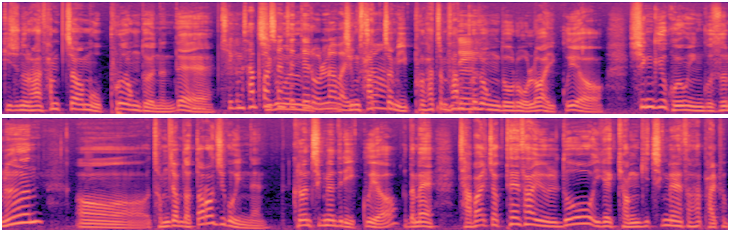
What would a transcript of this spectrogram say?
기준으로 한 3.5% 정도였는데 지금 4%대로 올라와 지금 있죠. 4.2% 4.3% 네. 정도로 올라와 있고요. 신규 고용 인구수는 어 점점 더 떨어지고 있는 그런 측면들이 있고요. 그다음에 자발적 퇴사율도 이게 경기 측면에서 발표,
